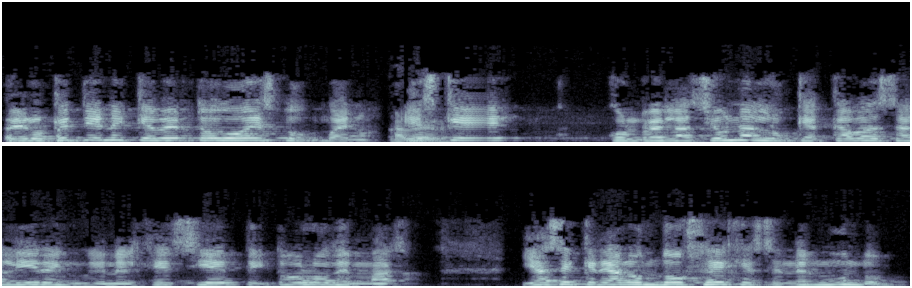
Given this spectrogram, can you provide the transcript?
Pero ¿qué tiene que ver todo esto? Bueno, es que con relación a lo que acaba de salir en, en, el G7 y todo lo demás, ya se crearon dos ejes en el mundo.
